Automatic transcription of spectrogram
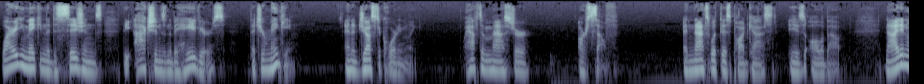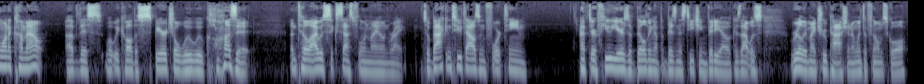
Why are you making the decisions, the actions, and the behaviors that you're making and adjust accordingly? We have to master ourself. And that's what this podcast is all about. Now, I didn't want to come out of this, what we call the spiritual woo woo closet, until I was successful in my own right. So, back in 2014, after a few years of building up a business teaching video, because that was really my true passion, I went to film school.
